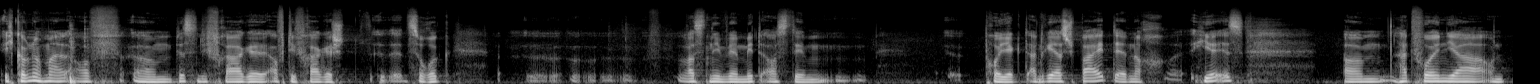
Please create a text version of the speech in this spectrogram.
Ich komme noch mal auf ähm, bisschen die Frage, auf die Frage äh, zurück, was nehmen wir mit aus dem Projekt Andreas Speit, der noch hier ist, ähm, hat vorhin ja und äh,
